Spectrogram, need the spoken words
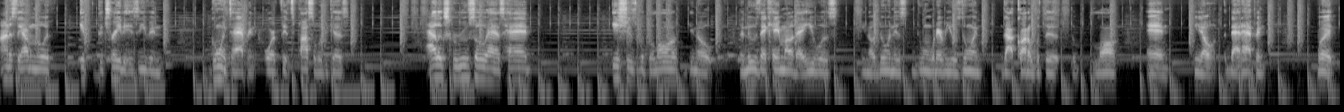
Honestly, I don't know if if the trade is even going to happen or if it's possible because Alex Caruso has had issues with the law. You know, the news that came out that he was, you know, doing his doing whatever he was doing, got caught up with the, the law, and you know that happened. But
